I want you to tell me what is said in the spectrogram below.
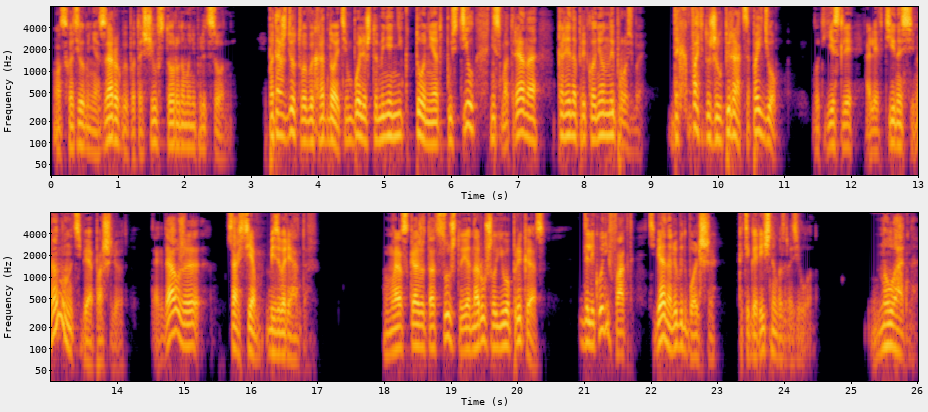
Он схватил меня за руку и потащил в сторону манипуляционной. Подождет твой выходной, тем более, что меня никто не отпустил, несмотря на коленопреклоненные просьбы. Да хватит уже упираться, пойдем. Вот если Алевтина Семеновна тебя пошлет, тогда уже совсем без вариантов. Он расскажет отцу, что я нарушил его приказ. Далеко не факт, тебя она любит больше, категорично возразил он. Ну ладно.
